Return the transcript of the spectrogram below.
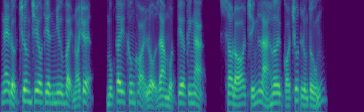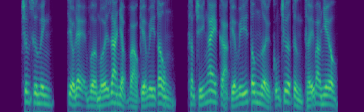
Nghe được trương chiêu thiên như vậy nói chuyện, mục tây không khỏi lộ ra một tia kinh ngạc, sau đó chính là hơi có chút lúng túng. Trương sư minh, tiểu đệ vừa mới gia nhập vào kiếm ý tông, thậm chí ngay cả kiếm ý tông người cũng chưa từng thấy bao nhiêu,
